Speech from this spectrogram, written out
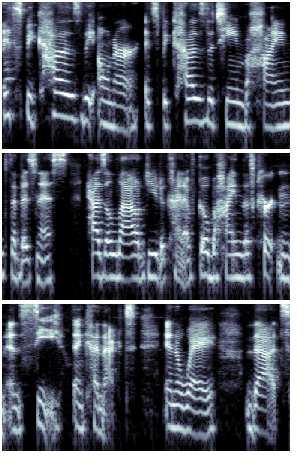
it's because the owner, it's because the team behind the business has allowed you to kind of go behind this curtain and see and connect in a way that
